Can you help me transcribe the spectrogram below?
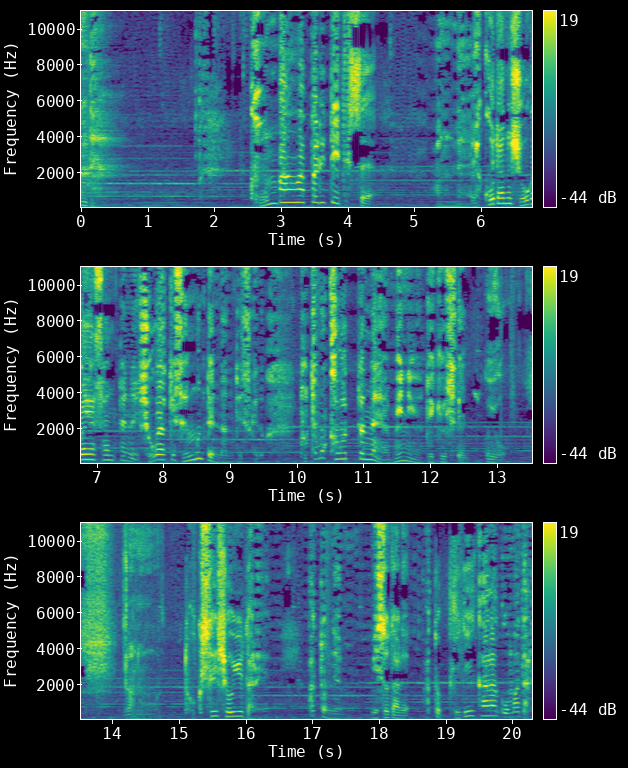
ンダこんばんはパリティです。あのねレコーダーの生姜屋さんってね生姜焼き専門店なんですけどとても変わったねメニューを提供してんのよ。あの特製醤油だれあとね味噌だれあとピリ辛ごまだれ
